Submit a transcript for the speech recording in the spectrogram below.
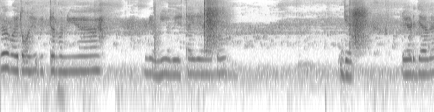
अरे भाई तो ऐसी पिक्चर बनी है। नहीं अभी दिखाई दे रहा तो। जे लेट जाएगा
